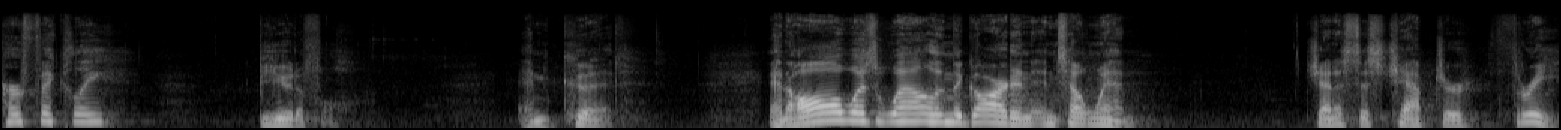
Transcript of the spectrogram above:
perfectly beautiful and good. And all was well in the garden until when? Genesis chapter 3.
